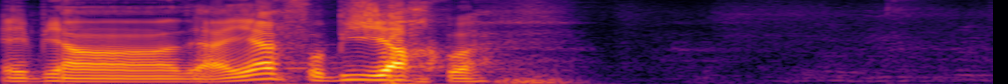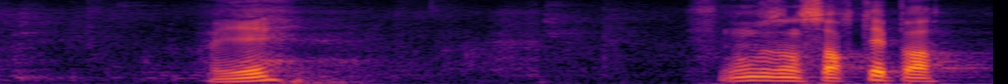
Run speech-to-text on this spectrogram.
eh bien derrière il faut Bijard quoi voyez Sinon, vous n'en sortez pas.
